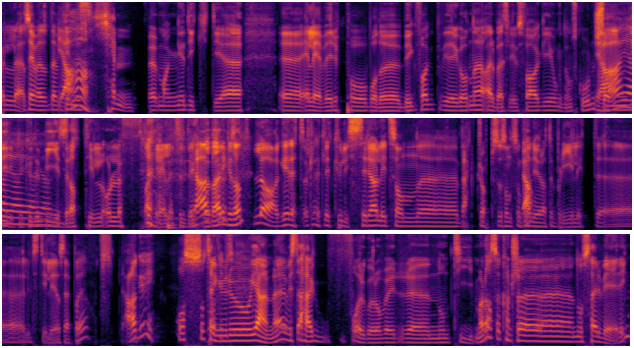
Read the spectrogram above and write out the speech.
Altså jeg vet at det Ja. finnes kjempemange dyktige eh, elever på både byggfag på videregående, arbeidslivsfag i ungdomsskolen, Ja, som ja, virkelig kunne bidratt til å løfte helhetsinntrykket Ja, der. ikke sant? Lage rett og slett litt kulisser, ja. Litt sånn eh, backdrops og sånt som kan gjøre at det blir litt, eh, litt stilig å se på. Ja, ja gøy. Og så trenger du gjerne, hvis det her foregår over eh, noen timer, da, så kanskje noe servering.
